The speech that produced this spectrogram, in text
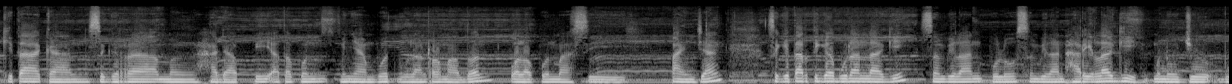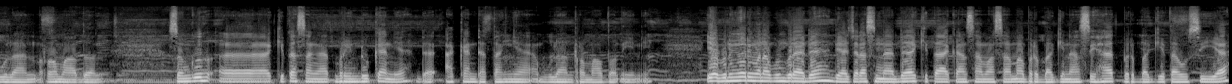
kita akan segera menghadapi ataupun menyambut bulan Ramadan walaupun masih panjang sekitar tiga bulan lagi 99 hari lagi menuju bulan Ramadan. Sungguh uh, kita sangat merindukan ya da akan datangnya bulan Ramadan ini. Ya pendengar di mana pun berada di acara Senada kita akan sama-sama berbagi nasihat, berbagi tausiah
